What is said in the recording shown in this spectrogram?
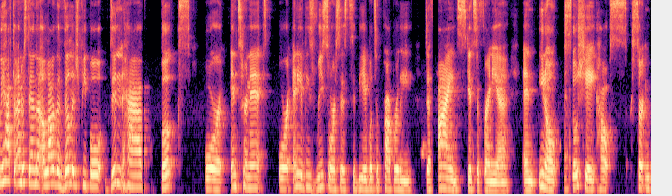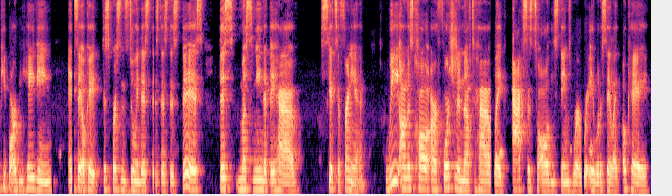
we have to understand that a lot of the village people didn't have books or internet or any of these resources to be able to properly define schizophrenia and you know associate how certain people are behaving and say okay this person's doing this this this this this this must mean that they have schizophrenia. We on this call are fortunate enough to have like access to all these things where we're able to say like okay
